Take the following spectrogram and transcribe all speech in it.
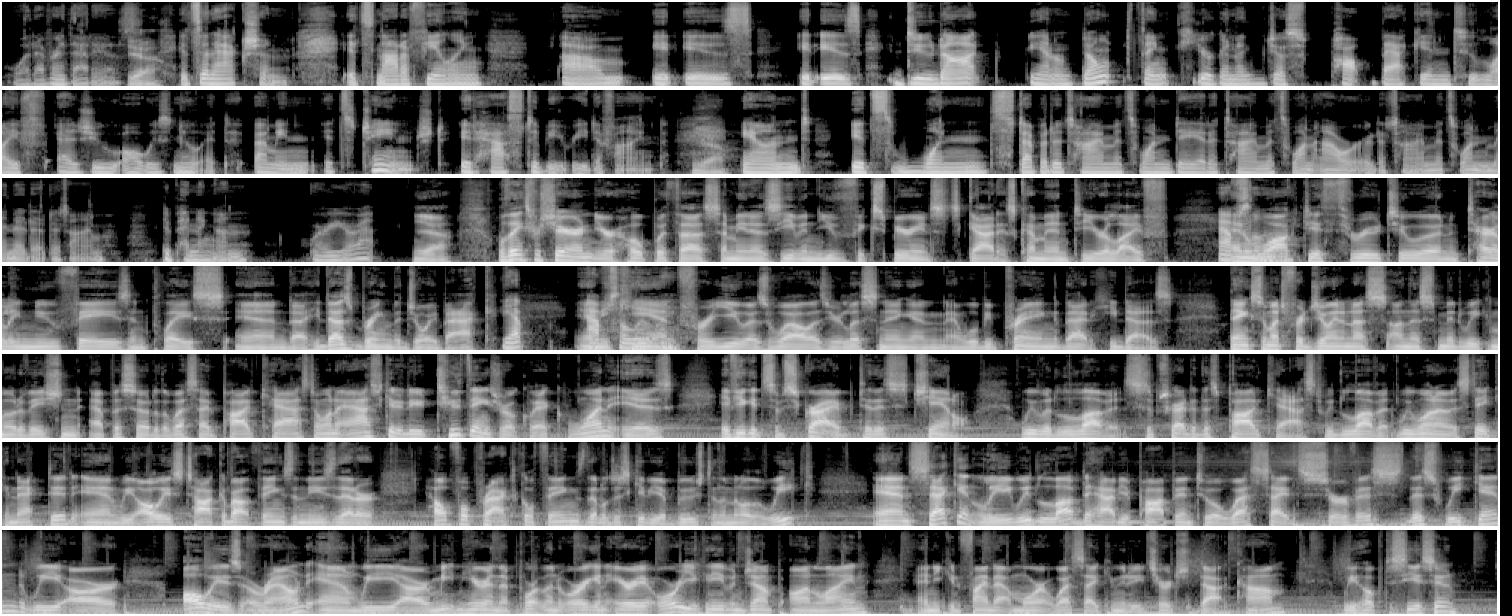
whatever that is. Yeah. it's an action. It's not a feeling. Um, it is. It is. Do not. You know, don't think you're going to just pop back into life as you always knew it. I mean, it's changed. It has to be redefined. Yeah. And it's one step at a time, it's one day at a time, it's one hour at a time, it's one minute at a time, depending on where you're at. Yeah. Well, thanks for sharing your hope with us. I mean, as even you've experienced, God has come into your life Absolutely. and walked you through to an entirely new phase and place. And uh, He does bring the joy back. Yep. And Absolutely. He can for you as well as you're listening. And, and we'll be praying that He does. Thanks so much for joining us on this midweek motivation episode of the Westside Podcast. I want to ask you to do two things real quick. One is if you could subscribe to this channel, we would love it. Subscribe to this podcast, we'd love it. We want to stay connected, and we always talk about things in these that are helpful, practical things that'll just give you a boost in the middle of the week. And secondly, we'd love to have you pop into a Westside service this weekend. We are always around, and we are meeting here in the Portland, Oregon area, or you can even jump online and you can find out more at westsidecommunitychurch.com. We hope to see you soon.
